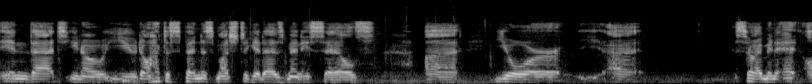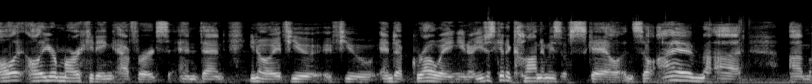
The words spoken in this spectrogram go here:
in that, you know, you don't have to spend as much to get as many sales. Uh, your, uh, so I mean, all, all your marketing efforts, and then you know if you if you end up growing, you know you just get economies of scale. And so I am uh, um,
